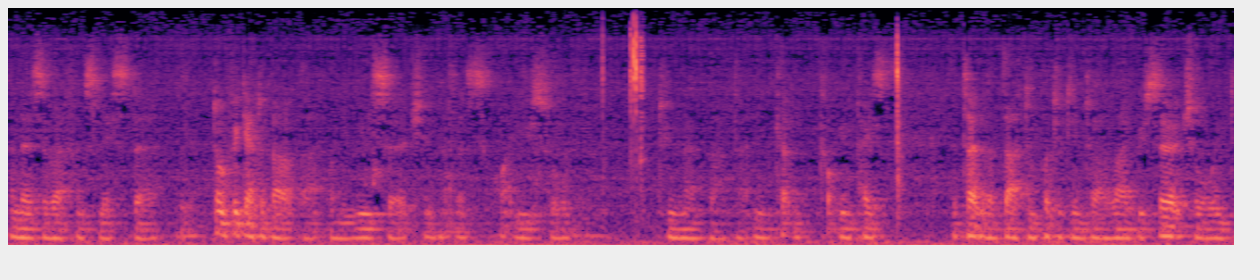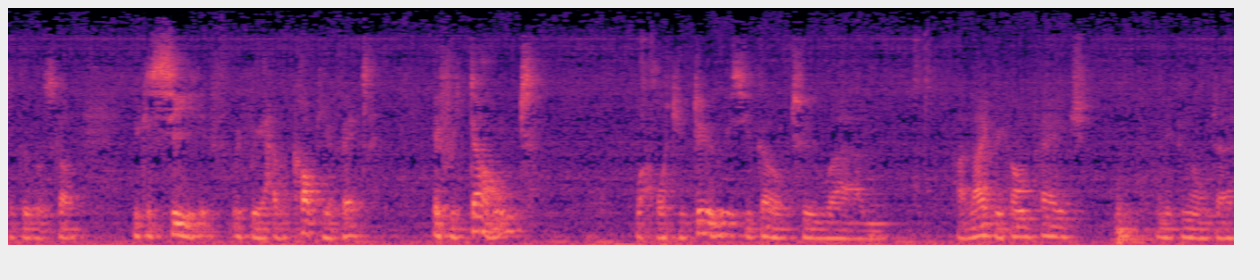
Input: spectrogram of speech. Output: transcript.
and there's a reference list there. Don't forget about that when you're researching. That's quite useful to know about that. And copy and paste the title of that and put it into our library search or into Google Scholar. You can see if, if we have a copy of it. If we don't, well, what you do is you go to um, our library homepage and you can order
